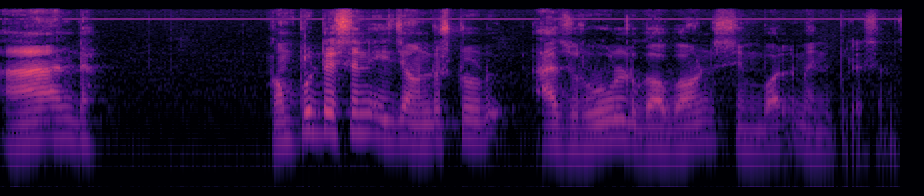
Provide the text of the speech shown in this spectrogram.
and computation is understood as ruled governed symbol manipulations.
